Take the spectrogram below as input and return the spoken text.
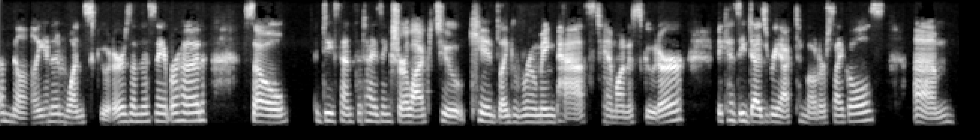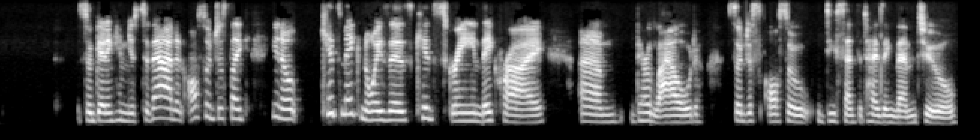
a million and one scooters in this neighborhood. So, desensitizing Sherlock to kids like rooming past him on a scooter because he does react to motorcycles. Um, so, getting him used to that. And also, just like, you know, kids make noises, kids scream, they cry um, they're loud. So just also desensitizing them to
